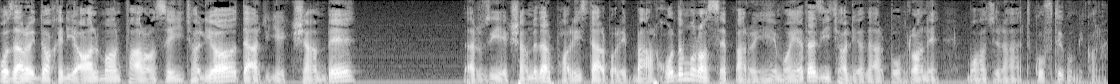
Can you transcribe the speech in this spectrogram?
وزرای داخلی آلمان، فرانسه، ایتالیا در یک شنبه در روز یک شنبه در پاریس درباره برخورد مناسب برای حمایت از ایتالیا در بحران مهاجرت گفتگو می کنند.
